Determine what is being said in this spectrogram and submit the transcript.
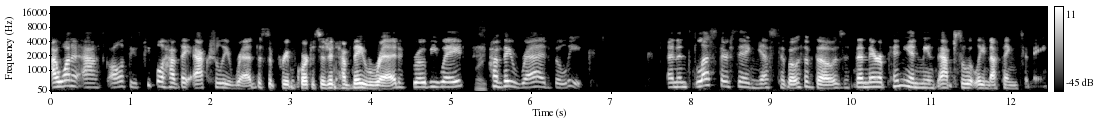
I want to ask all of these people have they actually read the Supreme Court decision? Have they read Roe v. Wade? Right. Have they read the leak? And unless they're saying yes to both of those, then their opinion means absolutely nothing to me.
